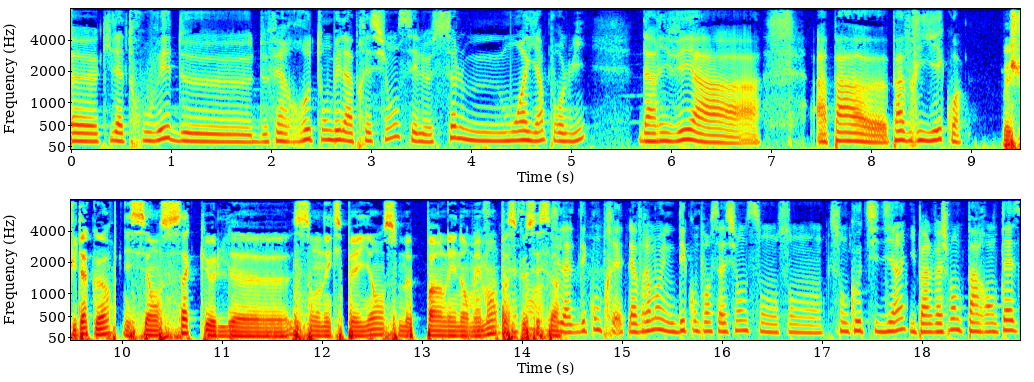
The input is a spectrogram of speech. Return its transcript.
euh, qu'il a trouvé de, de faire retomber la pression. C'est le seul moyen pour lui d'arriver à, à pas, pas vriller, quoi. Ben, je suis d'accord. Et c'est en ça que le, son expérience me parle énormément parce que c'est ça. Il a, vraiment une décompensation de son, son, son, quotidien. Il parle vachement de parenthèses.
